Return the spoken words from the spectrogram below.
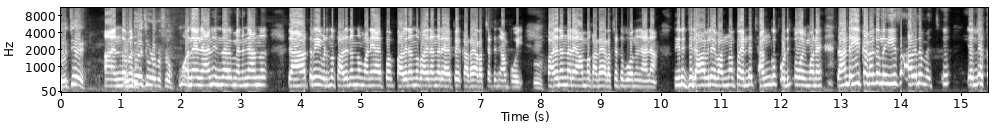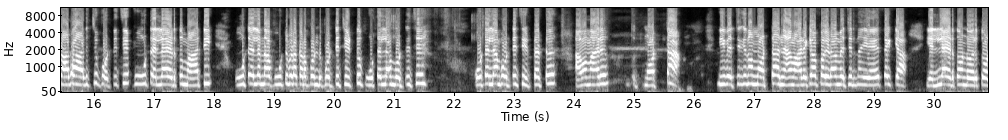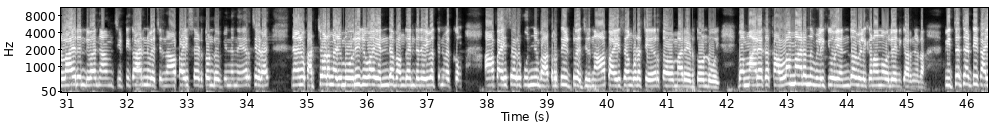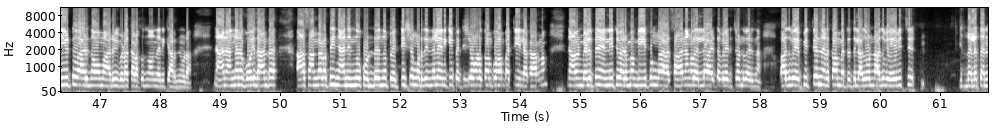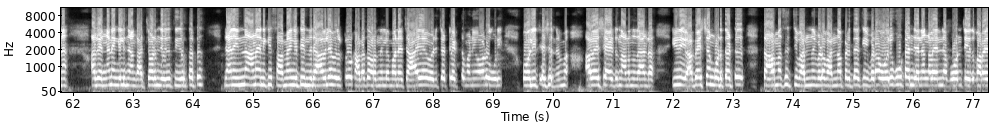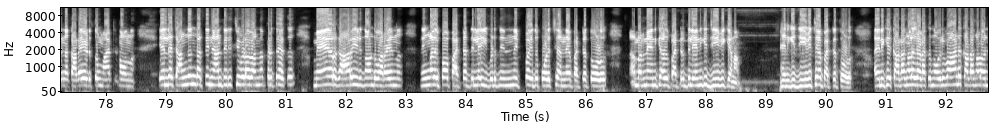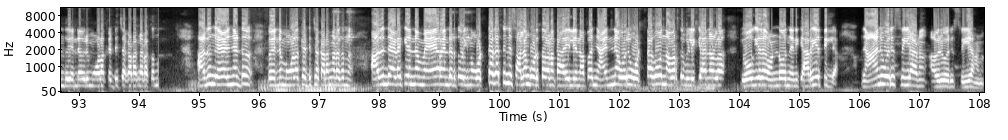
ചേച്ചിയെ മോനെ? ഞാൻ ഇന്ന് മെനഞ്ഞാന്ന് രാത്രി ഇവിടുന്ന് പതിനൊന്ന് മണിയായപ്പോ പതിനൊന്ന് പതിനൊന്നര ആയപ്പോ കട അടച്ചിട്ട് ഞാൻ പോയി. പതിനൊന്നര ആകുമ്പോ കട അടച്ചിട്ട് പോകുന്ന ഞാനാ. തിരിച്ച് രാവിലെ വന്നപ്പോ എന്റെ ചങ്ക് പൊടിച്ചു പോയി മോനെ. ദാണ്ട് ഈ കിടക്കുന്ന ഈ സാധനം വെച്ച് എന്റെ കട അടിച്ച് പൊട്ടിച്ച് പൂട്ടെല്ലാം എടുത്ത് മാറ്റി. പൂട്ടെല്ലാം പൂട്ട് ഇവിടെ കിടപ്പുണ്ട്. പൊട്ടിച്ചിട്ട് പൂട്ടെല്ലാം പൊട്ടിച്ച് പൂട്ടെല്ലാം പൊട്ടിച്ചിട്ടിട്ട് അവന്മാര് മൊട്ട ഈ വെച്ചിരിക്കുന്ന മുട്ട ഞാൻ വാഴയ്ക്കൊപ്പം ഇടാൻ വെച്ചിരുന്ന ഏത്തയ്ക്ക എല്ലാം എടുത്തോണ്ട് ഒരു തൊള്ളായിരം രൂപ ഞാൻ ചിട്ടിക്കാരന് വെച്ചിരുന്നു. ആ പൈസ എടുത്തോണ്ട് പിന്നെ നേർച്ചയിടാൻ ഞാൻ കച്ചവടം കഴിയുമ്പോൾ ഒരു രൂപ എന്റെ പങ്ക് എന്റെ ദൈവത്തിന് വെക്കും. ആ പൈസ ഒരു കുഞ്ഞു പാത്രത്തിൽ ഇട്ട് വെച്ചിരുന്നു. ആ പൈസയും കൂടെ ചേർത്ത് അവന്മാരെ എടുത്തോണ്ട് പോയി. ഇവന്മാരെയൊക്കെ കള്ളന്മാരെന്ന് വിളിക്കുവോ? എന്തോ വിളിക്കണമെന്ന് പോലും എനിക്ക് അറിഞ്ഞൂടാ. പിച്ചച്ചട്ടി കൈയിട്ട് വരുന്നവന്മാരും ഇവിടെ കിടക്കുന്നോന്ന് എനിക്ക് അറിഞ്ഞൂടാ. ഞാൻ അങ്ങനെ പോയി താണ്ട ആ സങ്കടത്തിൽ ഞാൻ ഇന്ന് കൊണ്ടുവന്ന് പെറ്റീഷൻ കൊടുത്തു. ഇന്നലെ എനിക്ക് പെറ്റീഷൻ കൊടുക്കാൻ പോകാൻ പറ്റിയില്ല. കാരണം ഞാൻ വെളുപ്പിന് എണ്ണീറ്റ് വരുമ്പോൾ ബീഫും സാധനങ്ങളും എല്ലാം ആയിട്ട് മേടിച്ചോണ്ട് വരുന്ന. അത് പിറ്റേന്ന് എടുക്കാൻ പറ്റത്തില്ല. അതുകൊണ്ട് അത് വേവിച്ച് ഇന്നലെ തന്നെ അതെങ്ങനെങ്കിലും ഞാൻ കച്ചവടം ചെയ്ത് തീർത്തിട്ട് ഞാൻ ഇന്നാണ് എനിക്ക് സമയം കിട്ടി. ഇന്ന് രാവിലെ തൊട്ടോ കട തുറന്നില്ല മോനെ. ചായ ഒഴിച്ചിട്ട് എട്ട് മണിയോട് കൂടി പോലീസ് സ്റ്റേഷനിൽ അപേക്ഷയായിട്ട് നടന്നതാണ്ട്. ഈ അപേക്ഷ കൊടുത്തിട്ട് താമസിച്ച് വന്ന് ഇവിടെ വന്നപ്പോഴത്തേക്ക് ഇവിടെ ഒരു കൂട്ടം ജനങ്ങൾ എന്നെ ഫോൺ ചെയ്ത് പറയുന്ന കടയെടുത്ത് മാറ്റണമെന്ന് എന്റെ ചങ്കും കത്തി ഞാൻ തിരിച്ചിവിടെ വന്നപ്പോഴത്തേക്ക് മേയർ കാറി ഇരുന്നോണ്ട് പറയുന്നു നിങ്ങളിപ്പോ പറ്റത്തില്ല. ഇവിടെ നിന്ന് ഇപ്പൊ ഇത് പൊളിച്ച് തന്നെ പറ്റത്തോളൂ. ഞാൻ പറഞ്ഞ എനിക്കത് പറ്റത്തില്ല. എനിക്ക് ജീവിക്കണം. എനിക്ക് ജീവിച്ചേ പറ്റത്തുള്ളൂ. എനിക്ക് കടങ്ങൾ കിടക്കുന്ന. ഒരുപാട് കടങ്ങളുണ്ട്. എന്റെ ഒരു മോളെ കെട്ടിച്ച കടം കിടക്കുന്നു. അതും കഴിഞ്ഞിട്ട് എന്റെ മോളെ കെട്ടിച്ച കടം കിടക്കുന്നു. അതിന്റെ ഇടയ്ക്ക് എന്നെ മേയർ എന്റെ അടുത്ത് ചോദിക്കുന്നു ഒട്ടകത്തിന് സ്ഥലം കൊടുത്ത കണക്കായില്ലെന്ന് അപ്പൊ ഞാൻ എന്നെ ഒരു ഒട്ടകമെന്ന് അവർക്ക് വിളിക്കാനുള്ള യോഗ്യത ഉണ്ടോ എന്ന് എനിക്ക് അറിയത്തില്ല ഞാനും ഒരു സ്ത്രീയാണ്. അവരും ഒരു സ്ത്രീയാണ്.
